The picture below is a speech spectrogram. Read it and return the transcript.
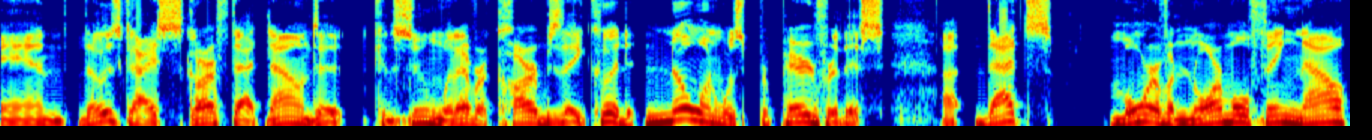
And those guys scarfed that down to consume whatever carbs they could. No one was prepared for this. Uh, that's more of a normal thing now,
